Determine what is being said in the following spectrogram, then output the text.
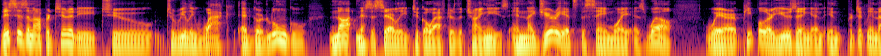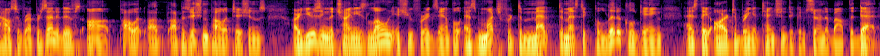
this is an opportunity to to really whack Edgar Lungu, not necessarily to go after the Chinese. In Nigeria, it's the same way as well where people are using, and in, particularly in the House of Representatives, uh, poli- uh, opposition politicians are using the Chinese loan issue, for example, as much for dom- domestic political gain as they are to bring attention to concern about the debt.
